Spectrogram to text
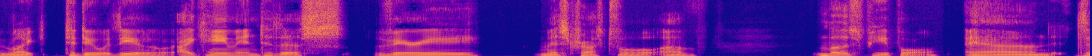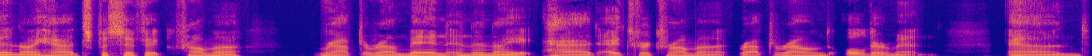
like, to do with you. I came into this very mistrustful of most people and then I had specific trauma wrapped around men, and then I had extra trauma wrapped around older men. And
